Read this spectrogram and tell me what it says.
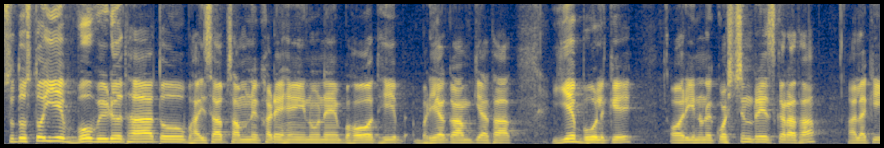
सो दोस्तों, ये वो वीडियो था तो भाई साहब सामने खड़े हैं। इन्होंने बहुत ही बढ़िया काम किया था, ये बोल के, और इन्होंने क्वेश्चन रेज करा था। हालाँकि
